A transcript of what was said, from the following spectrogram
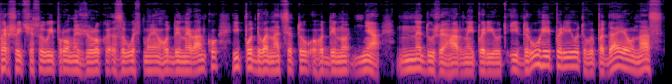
Перший часовий проміжок з 8 години ранку і по 12 годину дня. Не дуже гарний період. І другий період випадає у нас.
